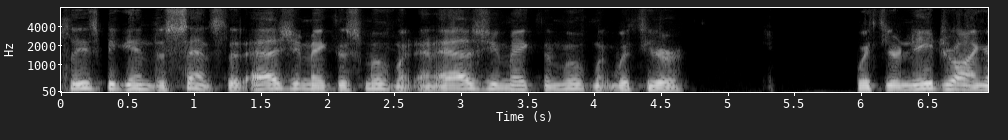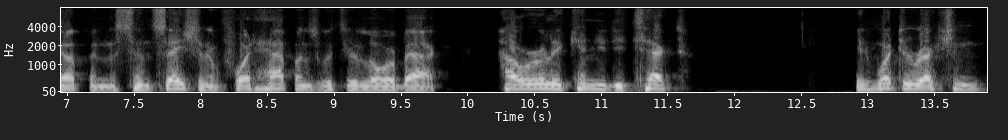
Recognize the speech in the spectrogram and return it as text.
please begin to sense that as you make this movement and as you make the movement with your with your knee drawing up and the sensation of what happens with your lower back, how early can you detect in what direction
